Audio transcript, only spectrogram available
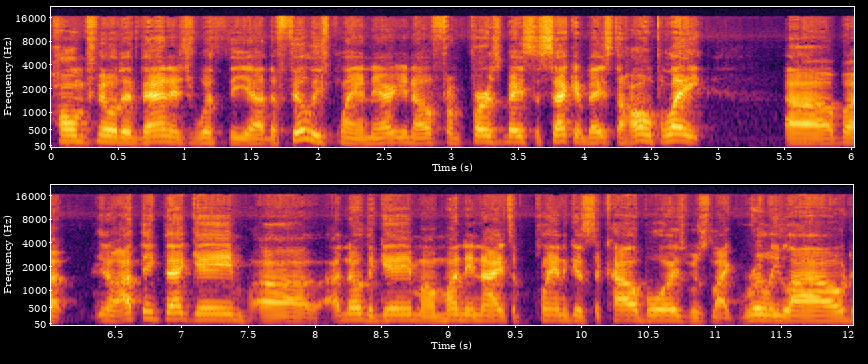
home field advantage with the uh, the Phillies playing there. You know, from first base to second base to home plate. Uh, but you know, I think that game. Uh, I know the game on Monday nights playing against the Cowboys was like really loud.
